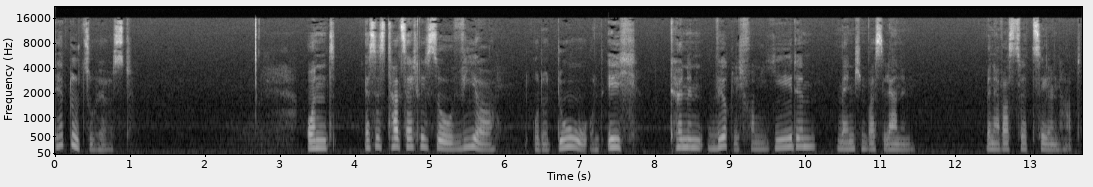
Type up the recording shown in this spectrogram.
der du zuhörst. Und es ist tatsächlich so, wir oder du und ich können wirklich von jedem Menschen was lernen, wenn er was zu erzählen hat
